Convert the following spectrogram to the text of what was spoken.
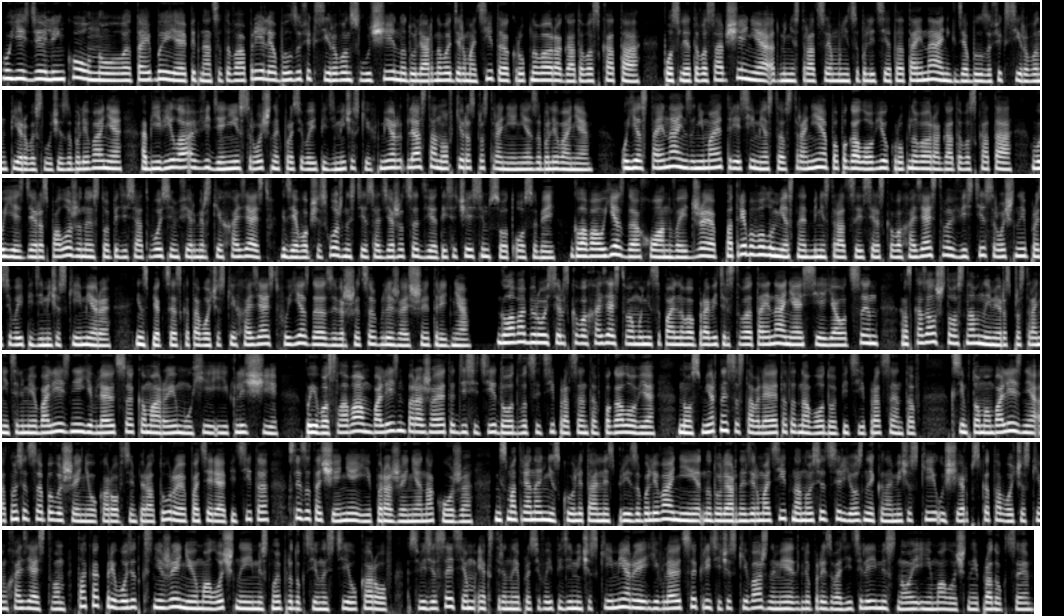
В уезде Линькоу Нового Тайбэя 15 апреля был зафиксирован случай надулярного дерматита крупного рогатого скота. После этого сообщения администрация муниципалитета Тайнань, где был зафиксирован первый случай заболевания, объявила о введении срочных противоэпидемических мер для остановки распространения заболевания. Уезд Тайнань занимает третье место в стране по поголовью крупного рогатого скота. В уезде расположены 158 фермерских хозяйств, где в общей сложности содержится 2700 особей. Глава уезда Хуан Вэйдже потребовал у местной администрации сельского хозяйства ввести срочные противоэпидемические меры. Инспекция скотоводческих хозяйств уезда завершится в ближайшие три дня. Глава Бюро сельского хозяйства муниципального правительства Тайнаня Се Яо Цин рассказал, что основными распространителями болезни являются комары, мухи и клещи – по его словам, болезнь поражает от 10 до 20% поголовья, но смертность составляет от 1 до 5%. К симптомам болезни относятся повышение у коров температуры, потеря аппетита, слезоточение и поражение на коже. Несмотря на низкую летальность при заболевании, нодулярный дерматит наносит серьезный экономический ущерб скотоводческим хозяйствам, так как приводит к снижению молочной и мясной продуктивности у коров. В связи с этим этом экстренные противоэпидемические меры являются критически важными для производителей мясной и молочной продукции.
